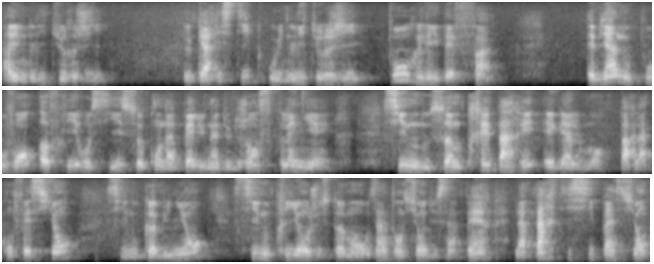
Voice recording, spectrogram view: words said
à une liturgie eucharistique ou une liturgie pour les défunts, eh bien nous pouvons offrir aussi ce qu'on appelle une indulgence plénière. Si nous nous sommes préparés également par la confession, si nous communions, si nous prions justement aux intentions du Saint-Père, la participation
